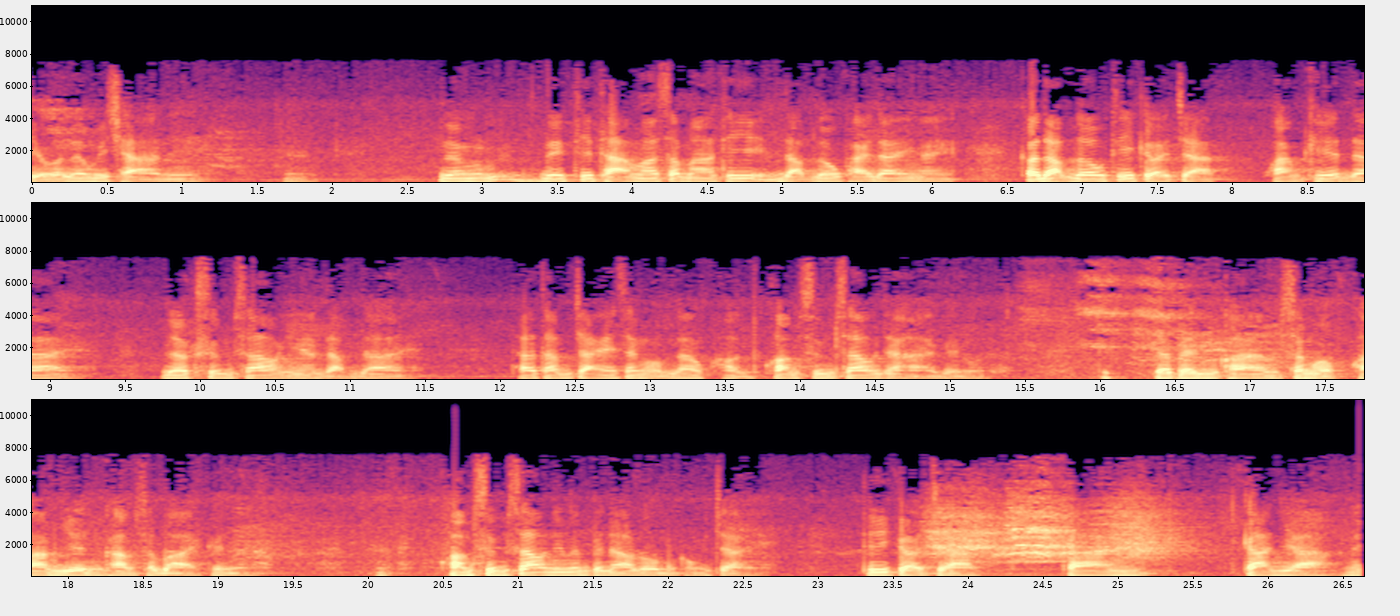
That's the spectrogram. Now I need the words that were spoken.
เกี่ยวกับเรื่องวิชานี้ เรื่องที่ถามว่าสมาธิดับโรคภัยได้ยังไง ก็ดับโรคที่เกิดจากความเครียดได้ เลิกซึมเศร้าอย่างนี้ดับได้ ถ้าทำใจให้สงบแล้วความซึมเศร้าจะหายไปหมด จะเป็นความสงบความเย็นความสบายขึ้นมาความซึมเศร้านี่มันเป็นอารมณ์ของใจ ที่เกิดจากการการอยากใน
